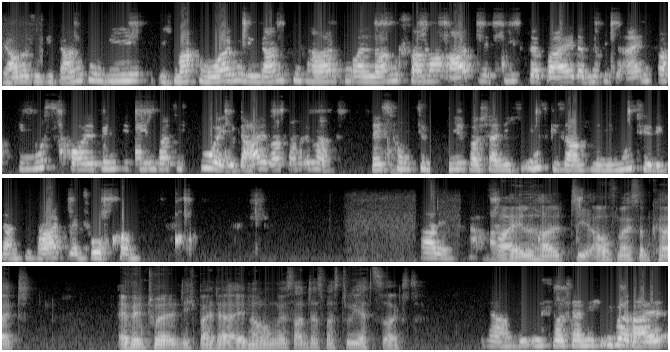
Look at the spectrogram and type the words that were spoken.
Ja, aber so Gedanken wie, ich mache morgen den ganzen Tag mal langsamer, atme tief dabei, damit ich einfach genussvoll bin mit dem, was ich tue, egal was auch immer. Das funktioniert wahrscheinlich insgesamt eine Minute den ganzen Tag, wenn es hochkommt. Schade. Weil halt die Aufmerksamkeit eventuell nicht bei der Erinnerung ist an das, was du jetzt sagst. Ja, die ist wahrscheinlich überall,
